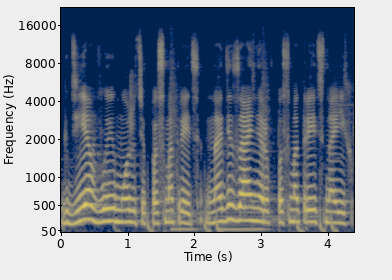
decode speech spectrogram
где вы можете посмотреть на дизайнеров, посмотреть на их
